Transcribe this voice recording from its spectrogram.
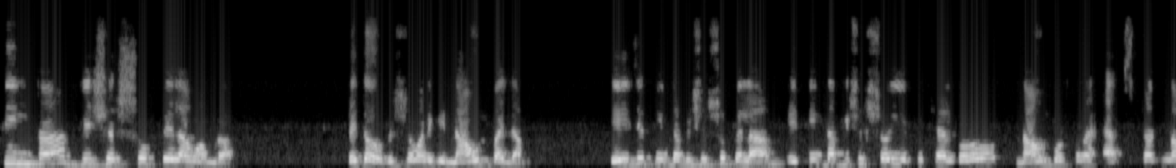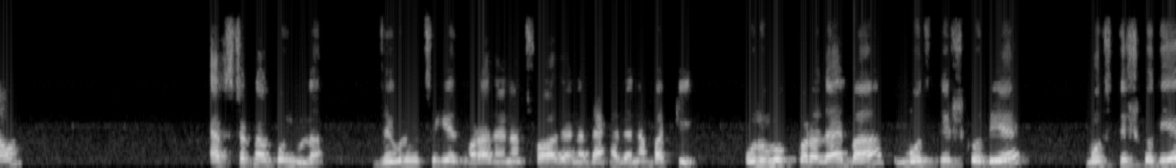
তিনটা বিশেষ্য পেলাম আমরা, তাই তো? বিশেষ্য মানে কি? নাউন পাইলাম। এই যে তিনটা বিশেষ্য পেলাম, এই তিনটা বিশেষ্যই একটু খেয়াল করো নাউন করছ না অ্যাবস্ট্রাক্ট নাউন অ্যাবস্ট্রাক্ট নাউন কোনগুলা? যেগুলো হচ্ছে গিয়ে ধরা যায় না, ছোঁয়া যায় না, দেখা যায় না বাট কি? অনুভব করা যায় বা মস্তিষ্ক দিয়ে মস্তিষ্ক দিয়ে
